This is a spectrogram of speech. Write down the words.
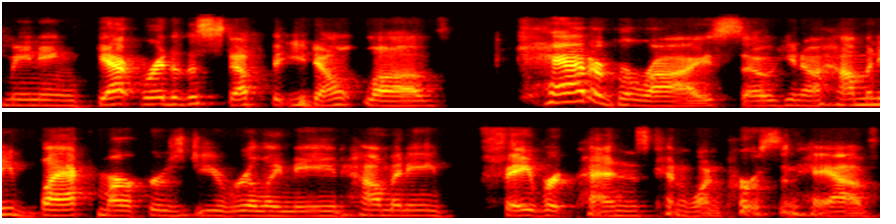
meaning get rid of the stuff that you don't love, categorize. So, you know, how many black markers do you really need? How many favorite pens can one person have?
